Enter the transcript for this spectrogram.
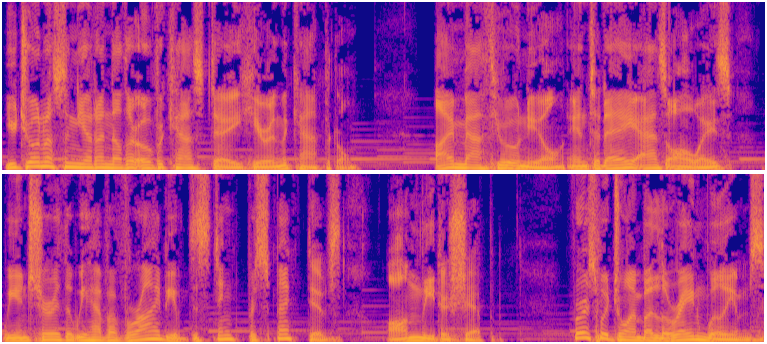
You join us in yet another overcast day here in the capital. I'm Matthew O'Neill, and today, as always, we ensure that we have a variety of distinct perspectives on leadership. First, we're joined by Lorraine Williams,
